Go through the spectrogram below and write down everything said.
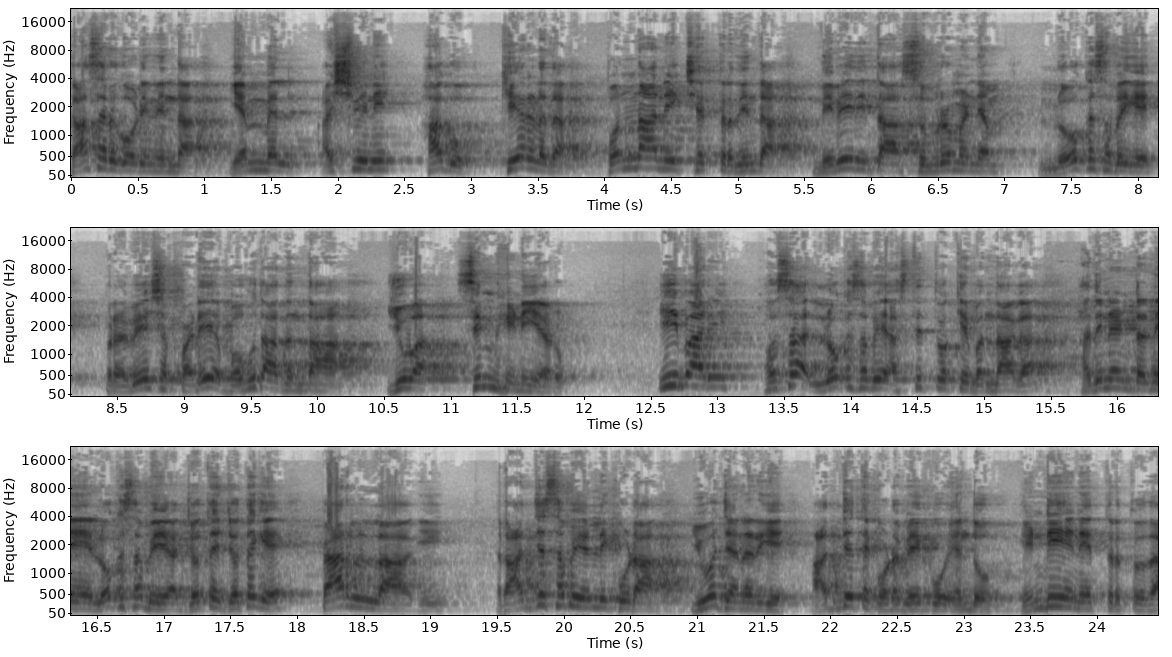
ಕಾಸರಗೋಡಿನಿಂದ ಎಂ ಎಲ್ ಅಶ್ವಿನಿ ಹಾಗೂ ಕೇರಳದ ಪೊನ್ನಾನಿ ಕ್ಷೇತ್ರದಿಂದ ನಿವೇದಿತಾ ಸುಬ್ರಹ್ಮಣ್ಯಂ ಲೋಕಸಭೆಗೆ ಪ್ರವೇಶ ಪಡೆಯಬಹುದಾದಂತಹ ಯುವ ಸಿಂಹಿಣಿಯರು. ಈ ಬಾರಿ ಹೊಸ ಲೋಕಸಭೆ ಅಸ್ತಿತ್ವಕ್ಕೆ ಬಂದಾಗ ಹದಿನೆಂಟನೇ ಲೋಕಸಭೆಯ ಜೊತೆ ಜೊತೆಗೆ ಪ್ಯಾರಲ್ ಆಗಿ ರಾಜ್ಯಸಭೆಯಲ್ಲಿ ಕೂಡ ಯುವ ಜನರಿಗೆ ಆದ್ಯತೆ ಕೊಡಬೇಕು ಎಂದು ಎನ್ ಡಿ ಎ ನೇತೃತ್ವದ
